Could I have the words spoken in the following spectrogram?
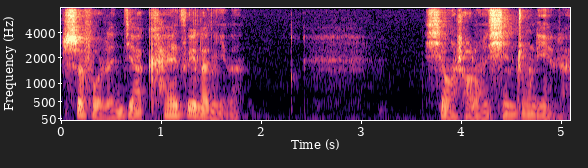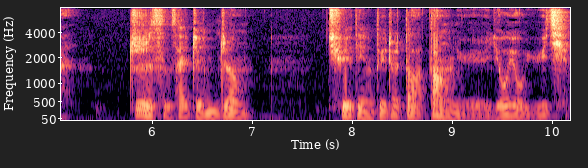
是否人家开罪了你呢？”项少龙心中凛然，至此才真正确定对这荡荡女犹有余情，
